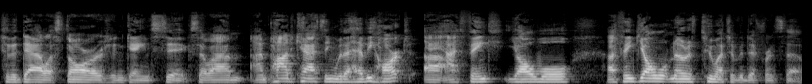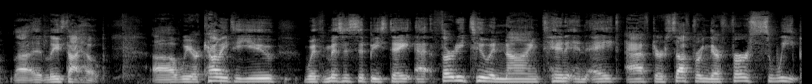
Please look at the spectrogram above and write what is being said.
to the Dallas Stars in Game Six. So I'm I'm podcasting with a heavy heart. Uh, I think y'all will. I think y'all won't notice too much of a difference, though. Uh, at least I hope. Uh, we are coming to you with Mississippi State at 32 and 9, 10 and 8 after suffering their first sweep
